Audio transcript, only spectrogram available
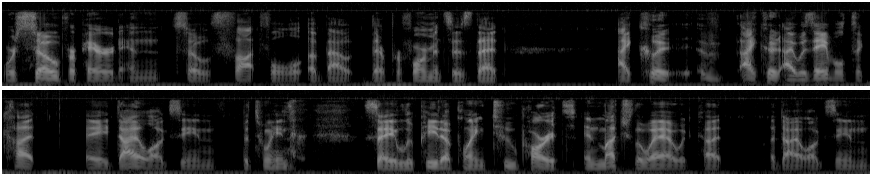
were so prepared and so thoughtful about their performances that I could I could I was able to cut a dialogue scene between say Lupita playing two parts in much the way I would cut a dialogue scene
